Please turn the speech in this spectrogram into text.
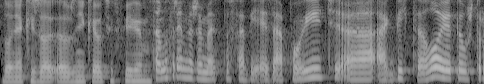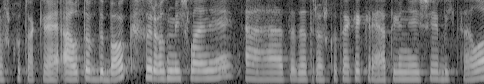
do nejakých vznikajúcich firiem? Samozrejme, že mesto sa vie zapojiť, ak by chcelo. Je to už trošku také out of the box rozmýšľanie, a teda trošku také kreatívnejšie by chcelo.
